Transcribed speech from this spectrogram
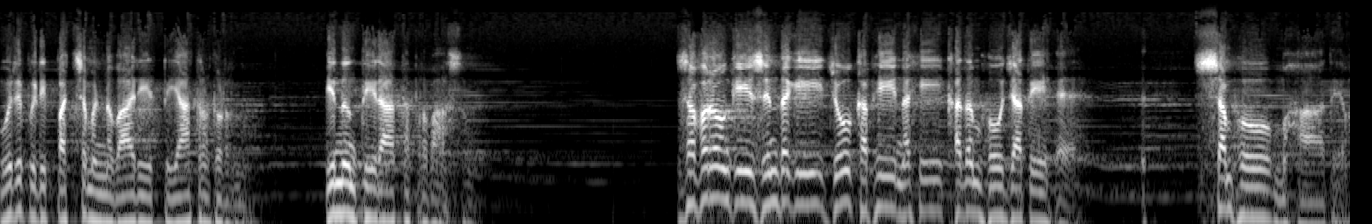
ഒരു പിടി പച്ചമണ്ണ് വാരിയിട്ട് യാത്ര തുടർന്നു. ഇന്നും തീരാത്ത പ്രവാസം. സഫറോ കി ജിന്ദഗി ജോ കഭി നഹി ഖതം ഹോ ജാതേ ഹെ. ശംഭോ മഹാദേവ.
